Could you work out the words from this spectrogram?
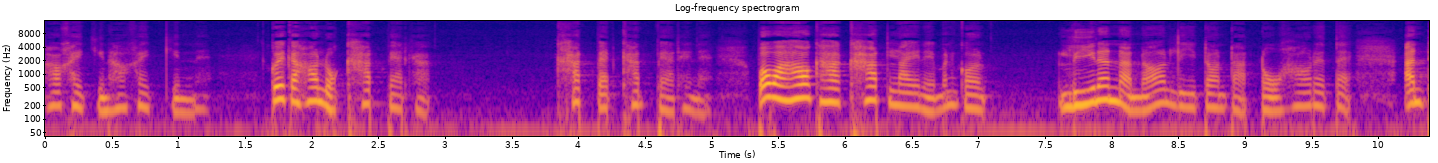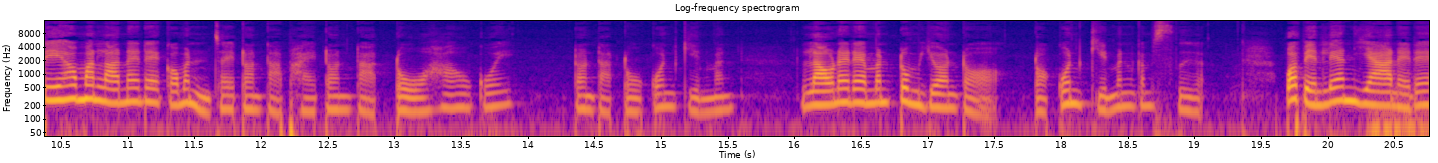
เฮาใครกินเฮาใครกินเนี่ยก้อยกับเฮาหลกคัดแปดค่ะ คัดแปดคัดแปดให้แน่เพราะว่าเฮาคาคัดไรเนี่ยมันก็ลีนั่นน่ะเนาะลีตอนตาโตเฮาได้แต่ อันตีเฮามันลานได้ได้ก็มันใจตอนตาภายตอนตาโตเฮาก้อยตอนตาโตก้นกินมัน เราได้ได้มันตุ่มย้อนต่อต่อก้นกินมันกำเสือว่าเป็นเล่นยาในได้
